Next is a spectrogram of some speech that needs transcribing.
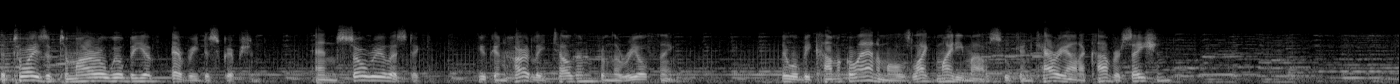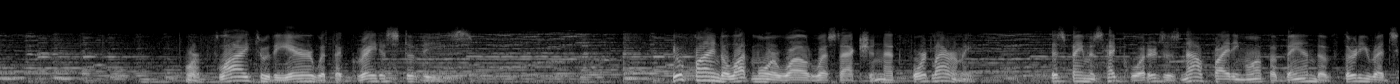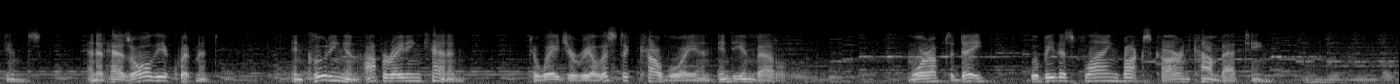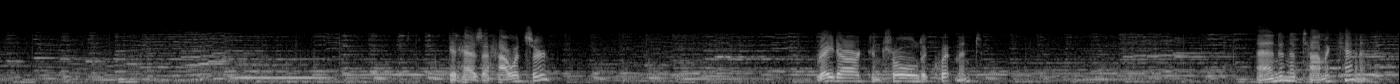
The toys of tomorrow will be of every description, and so realistic, you can hardly tell them from the real thing. There will be comical animals like Mighty Mouse who can carry on a conversation or fly through the air with the greatest of ease. You'll find a lot more Wild West action at Fort Laramie. This famous headquarters is now fighting off a band of 30 Redskins, and it has all the equipment, including an operating cannon, to wage a realistic cowboy and Indian battle. More up to date will be this flying boxcar and combat team. It has a howitzer, radar-controlled equipment, and an atomic cannon.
